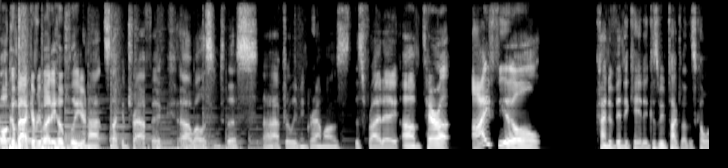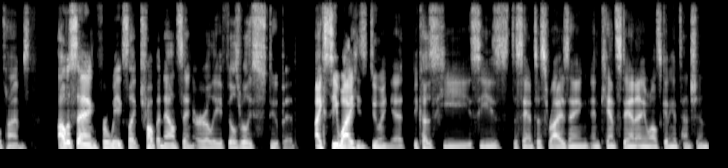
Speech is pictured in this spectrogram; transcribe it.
Welcome back, everybody. Hopefully, you're not stuck in traffic uh, while listening to this uh, after leaving grandma's this Friday. Um, Tara, I feel kind of vindicated because we've talked about this a couple times. I was saying for weeks, like Trump announcing early feels really stupid. I see why he's doing it because he sees DeSantis rising and can't stand anyone else getting attention.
